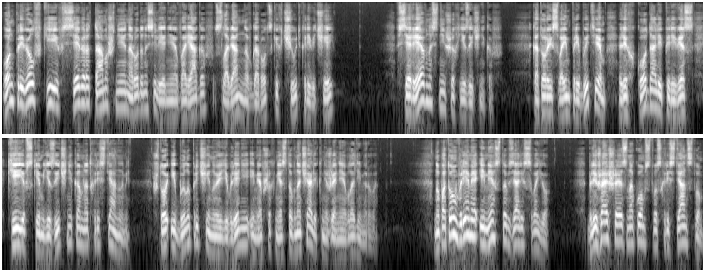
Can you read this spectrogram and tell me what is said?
Он привел в Киев с севера тамошнее народонаселение, варягов, славян новгородских, чуть кривичей, все ревностнейших язычников — которые своим прибытием легко дали перевес киевским язычникам над христианами, что и было причиной явлений, имевших место в начале княжения Владимирова. Но потом время и место взяли свое. Ближайшее знакомство с христианством,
